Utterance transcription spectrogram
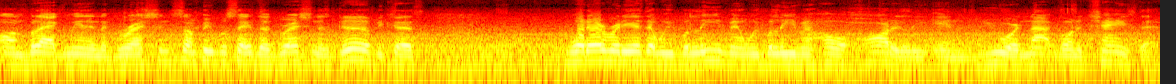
on black men and aggression. Some people say the aggression is good because whatever it is that we believe in, we believe in wholeheartedly, and you are not going to change that.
